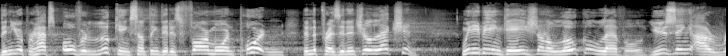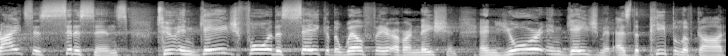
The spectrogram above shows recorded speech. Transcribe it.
then you are perhaps overlooking something that is far more important than the presidential election. We need to be engaged on a local level, using our rights as citizens to engage for the sake of the welfare of our nation. And your engagement as the people of God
